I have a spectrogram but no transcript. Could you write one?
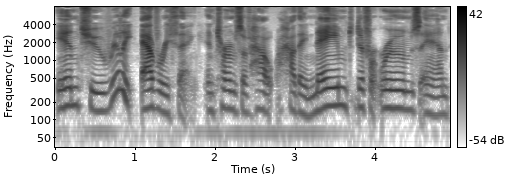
into really everything in terms of how, how they named different rooms and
